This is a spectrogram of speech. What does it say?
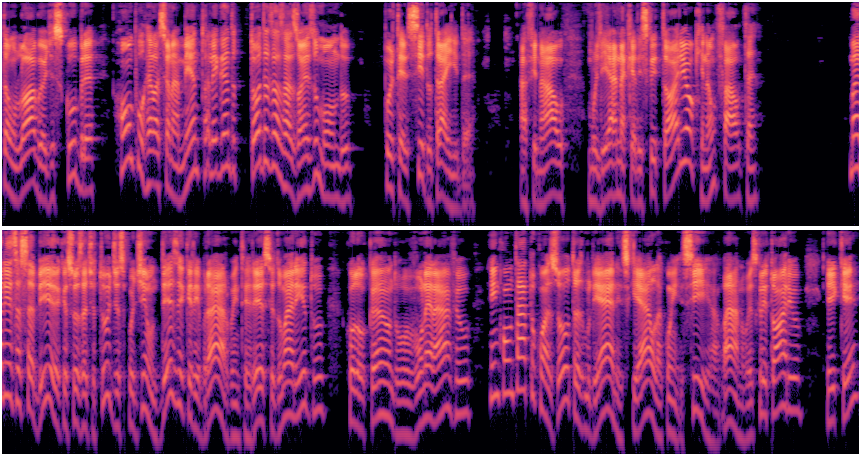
Tão logo eu descubra, rompo o relacionamento alegando todas as razões do mundo, por ter sido traída. Afinal, mulher naquele escritório é o que não falta. Marisa sabia que suas atitudes podiam desequilibrar o interesse do marido, colocando-o vulnerável em contato com as outras mulheres que ela conhecia lá no escritório e que,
